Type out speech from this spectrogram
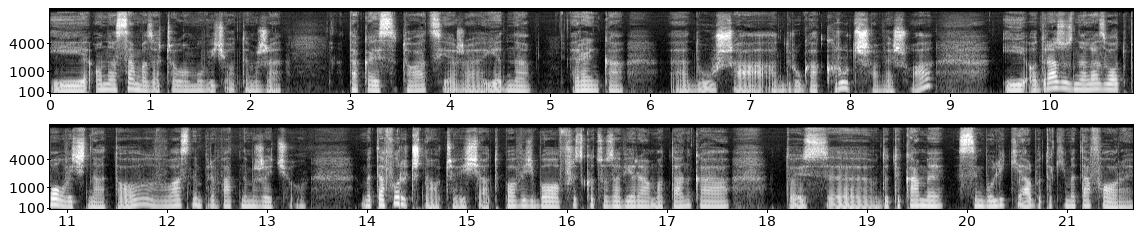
I ona sama zaczęła mówić o tym, że taka jest sytuacja, że jedna ręka e, dłuższa, a druga krótsza wyszła i od razu znalazła odpowiedź na to w własnym prywatnym życiu. Metaforyczna oczywiście odpowiedź, bo wszystko, co zawiera motanka, to jest, e, dotykamy symboliki albo takiej metafory.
